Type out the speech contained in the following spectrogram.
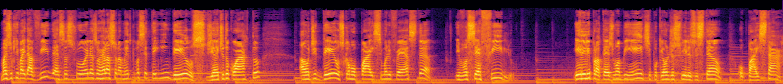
Mas o que vai dar vida a essas folhas é o relacionamento que você tem em Deus diante do quarto onde Deus, como Pai, se manifesta e você é filho. E ele lhe protege o ambiente, porque onde os filhos estão, o Pai está.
